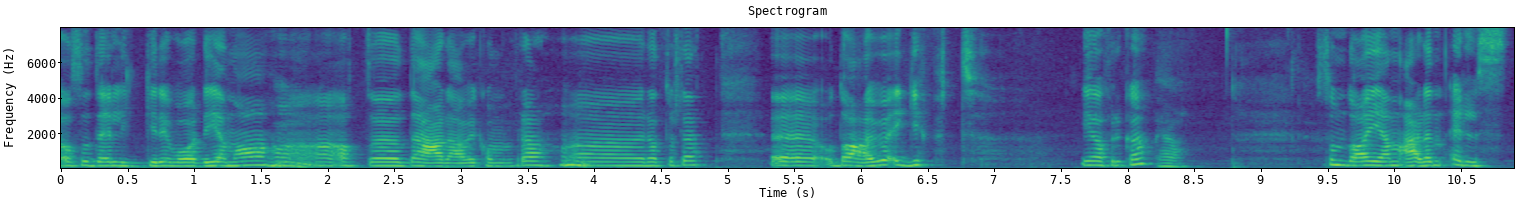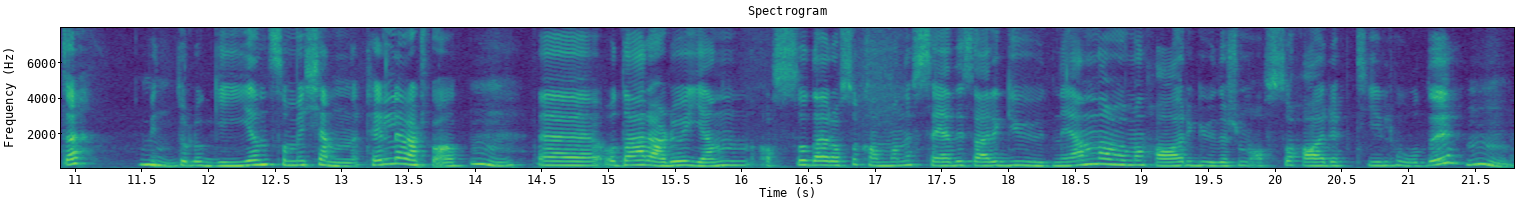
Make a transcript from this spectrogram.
Altså det ligger i vår DNA. Mm. eh, At eh, det er der vi kommer fra, Mm. uh, rett og slett. Uh, og da er jo Egypt i Afrika, Ja. som da igjen er den eldste Mm. Mytologien som vi kjenner til, i hvert fall. Mm. Eh, og der er det jo igjen også Der også kan man jo se disse her gudene igjen, da, hvor man har guder som også har reptilhoder, Mm.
